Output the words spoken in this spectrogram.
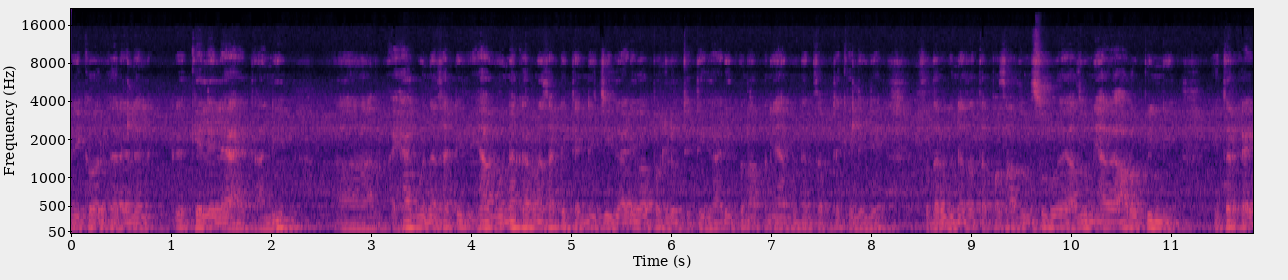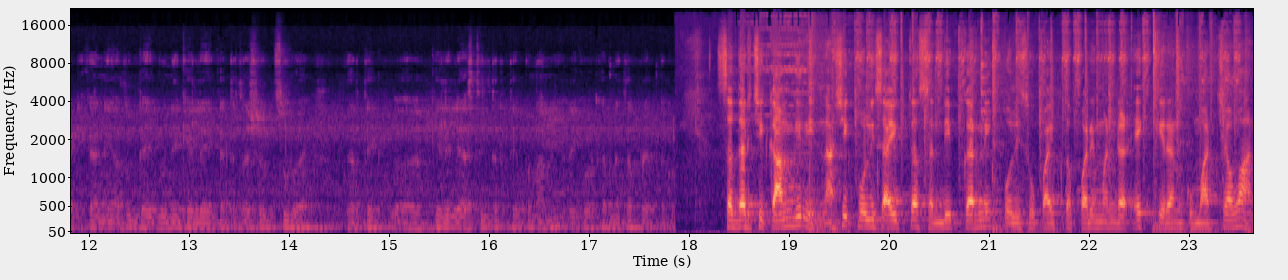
रिकवर करायला केलेल्या आहेत. आणि ह्या गुन्ह्यासाठी ह्या गुन्हा करण्यासाठी त्यांनी जी गाडी वापरली होती ती गाडी पण आपण ह्या गुन्ह्यात जप्त केलेली आहे. सदर गुन्ह्याचा तपास अजून सुरू आहे. अजून ह्या आरोपींनी इतर काही ठिकाणी अजून काही गुन्हे केले आहे का त्याचा शोध सुरू आहे. जर ते केलेले असतील तर ते पण आम्ही रेकॉर्ड करण्याचा प्रयत्न करू. सदरची कामगिरी नाशिक पोलीस आयुक्त संदीप कर्णिक पोलीस उपायुक्त परिमंडळ एक किरण कुमार चव्हाण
